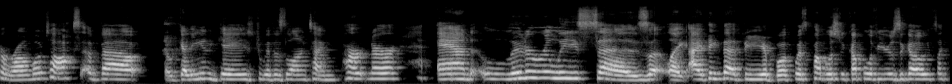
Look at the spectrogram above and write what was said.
Karamo talks about getting engaged with his longtime partner and literally says like i think that the book was published a couple of years ago. It's like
